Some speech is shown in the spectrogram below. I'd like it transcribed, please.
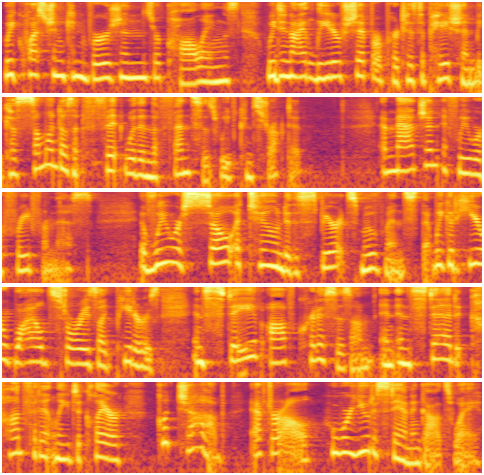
We question conversions or callings. We deny leadership or participation because someone doesn't fit within the fences we've constructed. Imagine if we were freed from this. If we were so attuned to the Spirit's movements that we could hear wild stories like Peter's and stave off criticism and instead confidently declare, Good job! After all, who were you to stand in God's way?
